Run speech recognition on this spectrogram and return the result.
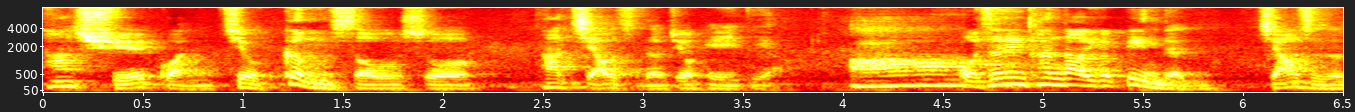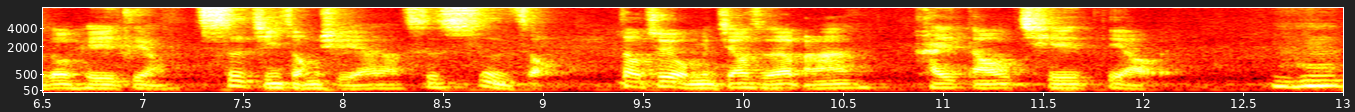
他血管就更收缩，他脚趾头就黑掉。哦，我曾经看到一个病人脚趾头都黑掉，吃几种血压药，吃四种，到最后我们脚趾要把它开刀切掉。哎，嗯哼，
